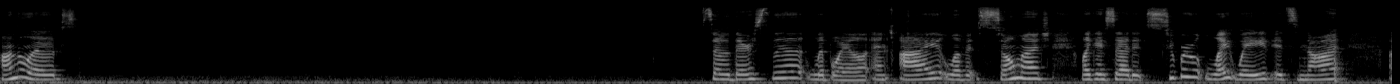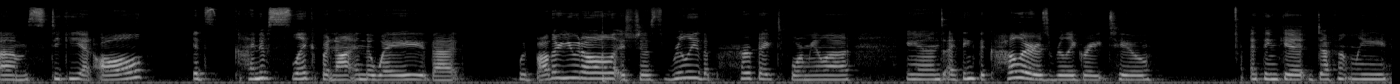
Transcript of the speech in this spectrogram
on the lips So there's the lip oil and I love it so much. Like I said, it's super lightweight. It's not um, sticky at all. It's kind of slick, but not in the way that would bother you at all. It's just really the perfect formula. And I think the color is really great too. I think it definitely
